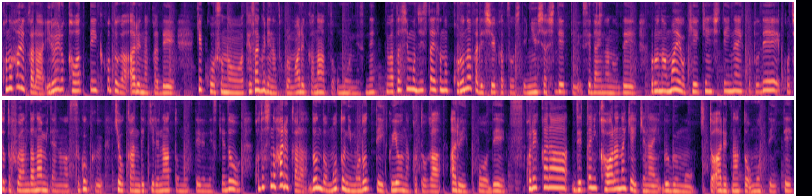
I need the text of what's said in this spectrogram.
この春からいろいろ変わってていくことがある中で結構その手探りなところもあるかなと思うんですね。で私も実際そのコロナ禍で就活をして入社してっていう世代なのでコロナ前を経験していないことでこうちょっと不安だなみたいなのはすごく共感できるなと思ってるんですけど今年の春からどんどん元に戻っていくようなことがある一方でこれから絶対に変わらなきゃいけない部分もきっとあるなと思っていて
